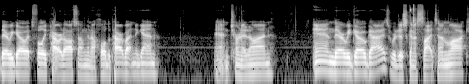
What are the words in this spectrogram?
There we go, it's fully powered off so I'm to hold the power button again and turn it on. And there we go guys, we're just to slide to unlock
